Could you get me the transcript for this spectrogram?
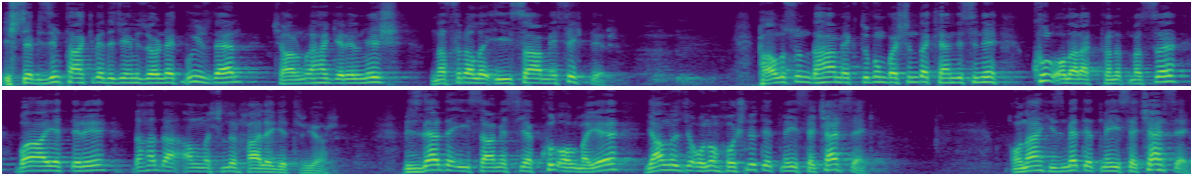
İşte bizim takip edeceğimiz örnek bu yüzden çarmıha gerilmiş Nasıralı İsa Mesih'tir. Pavlus'un daha mektubun başında kendisini kul olarak tanıtması bu ayetleri daha da anlaşılır hale getiriyor. Bizler de İsa Mesih'e kul olmayı, yalnızca onu hoşnut etmeyi seçersek, ona hizmet etmeyi seçersek,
